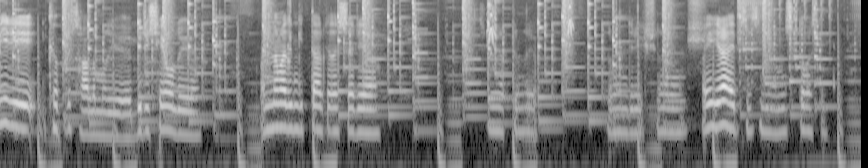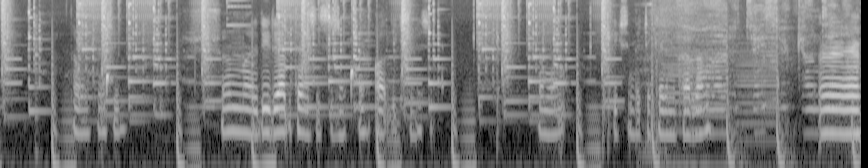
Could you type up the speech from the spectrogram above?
Biri köprü sağlam oluyor. Biri şey oluyor. Anlamadım gitti arkadaşlar ya. Şimdi yaptığımda yok. O zaman direkt şunu alalım. Hayır ya hepsini sildim. Yanlışlıkla bastım. Tamam şunu sil. Şunlar değil ya bir tanesini sileceğim. Heh, al ikisini de sil. Tamam. İkisini de çekelim yukarıdan. Ee,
